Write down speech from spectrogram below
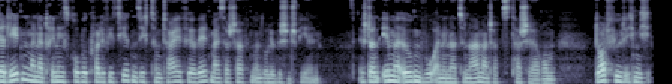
Die Athleten meiner Trainingsgruppe qualifizierten sich zum Teil für Weltmeisterschaften und Olympischen Spielen. Es stand immer irgendwo eine Nationalmannschaftstasche herum. Dort fühlte ich mich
